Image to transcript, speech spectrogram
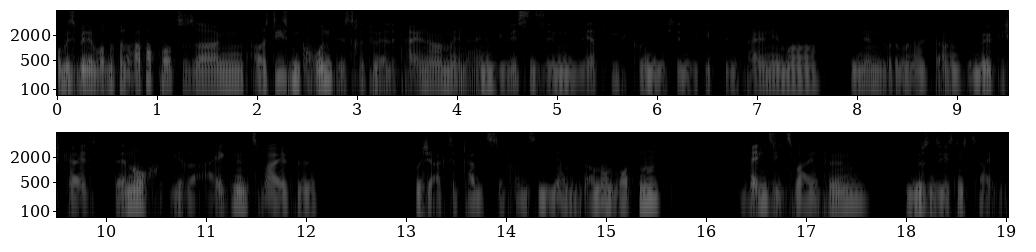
Um es mit den Worten von Rappaport zu sagen, aus diesem Grund ist rituelle Teilnahme in einem gewissen Sinn sehr tiefgründig, denn sie gibt den TeilnehmerInnen, würde man heute sagen, die Möglichkeit, dennoch ihre eigenen Zweifel durch Akzeptanz zu transzendieren. Mit anderen Worten, wenn Sie zweifeln, müssen Sie es nicht zeigen.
